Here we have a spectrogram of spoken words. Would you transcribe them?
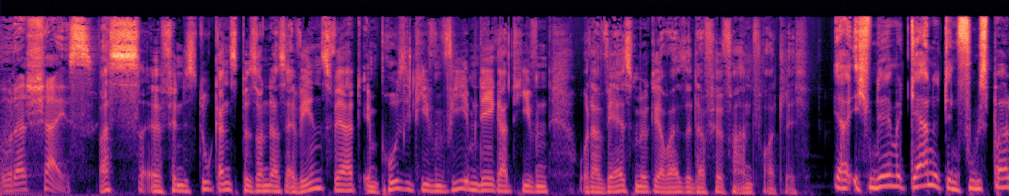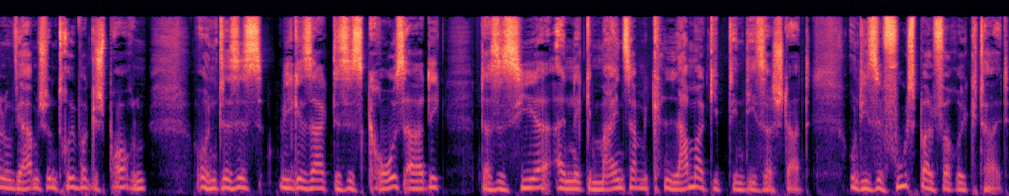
Oder Scheiß. Was äh, findest du ganz besonders erwähnenswert im Positiven wie im Negativen? Oder wer ist möglicherweise dafür verantwortlich? Ja, ich nehme gerne den Fußball und wir haben schon drüber gesprochen. Und das ist, wie gesagt, das ist großartig, dass es hier eine gemeinsame Klammer gibt in dieser Stadt und diese Fußballverrücktheit.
